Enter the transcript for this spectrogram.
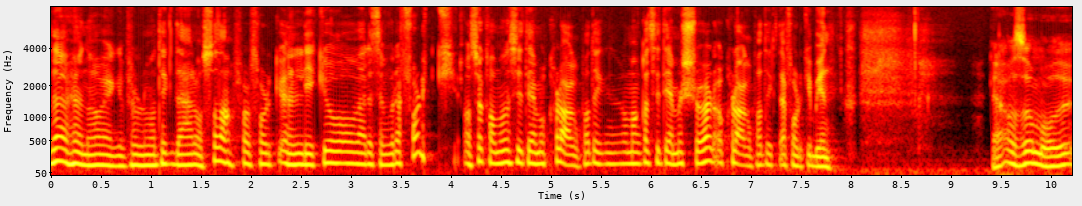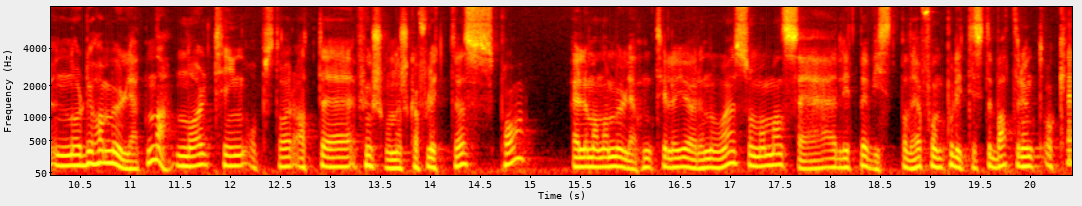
Og Det er høna og egget-problematikk der også, da. For folk eh, liker jo å være sted hvor det er folk. Og så kan man sitte hjemme og klage på at ikke, man kan sitte hjemme sjøl og klage på at ikke det er folk i byen. Ja, og så må du, Når du har muligheten, da, når ting oppstår at eh, funksjoner skal flyttes på, eller man har muligheten til å gjøre noe, så må man se litt bevisst på det og få en politisk debatt rundt ok,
